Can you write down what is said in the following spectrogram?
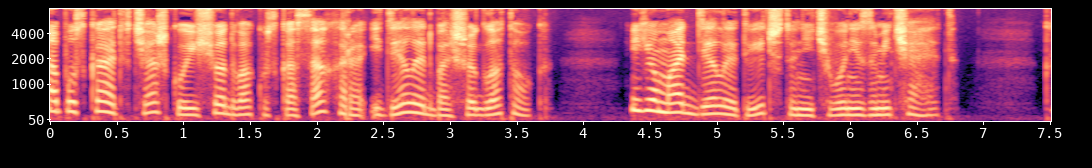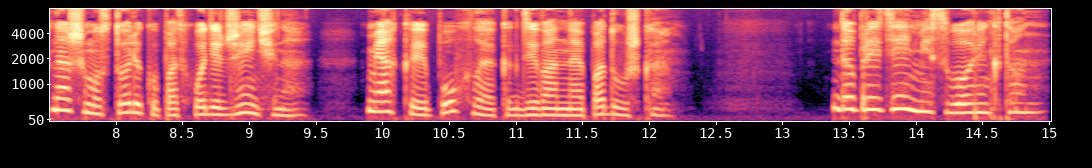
опускает в чашку еще два куска сахара и делает большой глоток. Ее мать делает вид, что ничего не замечает. К нашему столику подходит женщина, мягкая и пухлая, как диванная подушка. «Добрый день, мисс Уоррингтон.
